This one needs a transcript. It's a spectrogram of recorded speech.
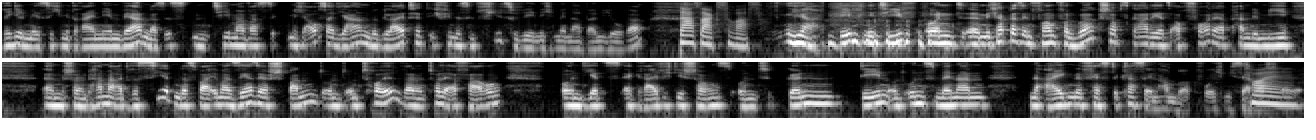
regelmäßig mit reinnehmen werden. Das ist ein Thema, was mich auch seit Jahren begleitet. Ich finde, es sind viel zu wenig Männer beim Yoga. Da sagst du was. Ja, definitiv. Und ähm, ich habe das in Form von Workshops gerade jetzt auch vor der Pandemie ähm, schon ein paar Mal adressiert. Und das war immer sehr, sehr spannend und, und toll, war eine tolle Erfahrung. Und jetzt ergreife ich die Chance und gönne den und uns Männern eine eigene feste Klasse in Hamburg, wo ich mich sehr Toll. freue.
